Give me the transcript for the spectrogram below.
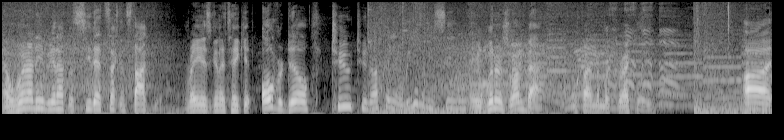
and we're not even going to have to see that second stock. Ray is going to take it over Dill, 2 to nothing, and we're going to be seeing a winner's run back, if I remember correctly. Uh,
